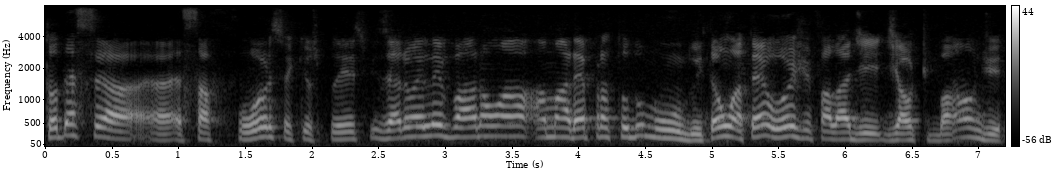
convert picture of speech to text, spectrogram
toda essa, essa força que os players fizeram elevaram a, a maré para todo mundo. Então, até hoje, falar de, de outbound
